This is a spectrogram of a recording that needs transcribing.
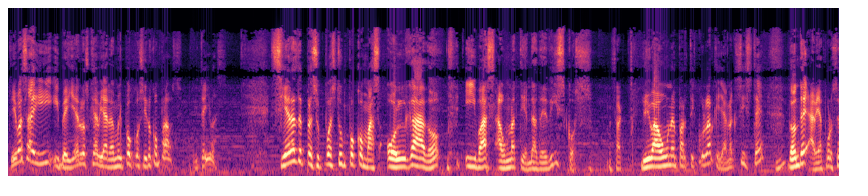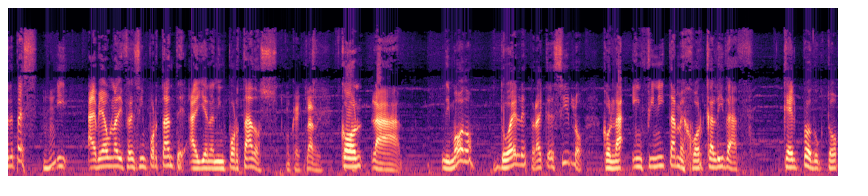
Te ibas ahí y veías los que había, eran muy pocos y lo comprabas y te ibas. Si eras de presupuesto un poco más holgado, ibas a una tienda de discos. Exacto. Yo iba a una en particular que ya no existe, donde había por LPs. Ujú. Y había una diferencia importante, ahí eran importados Ok, claro. con la, ni modo, duele, pero hay que decirlo, con la infinita mejor calidad que el producto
